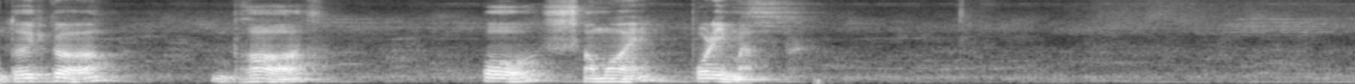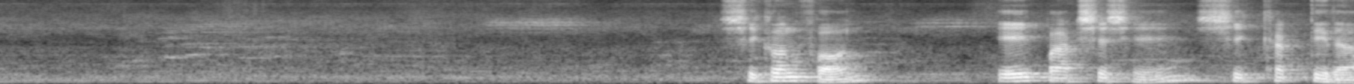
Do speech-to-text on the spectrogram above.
দৈর্ঘ্য, ভর ও সময় পরিমাপ। শিখন ফল এই পাঠ শেষে শিক্ষার্থীরা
